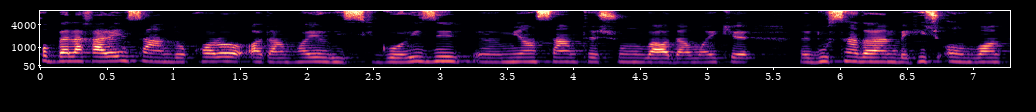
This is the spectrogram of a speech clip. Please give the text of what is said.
خب بالاخره این صندوق ها رو آدم های ریسک گریزی میان سمتشون و آدمایی که دوست ندارن به هیچ عنوان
